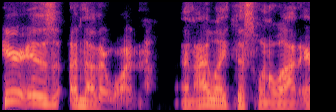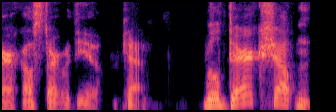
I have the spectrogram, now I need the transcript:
Here is another one, and I like this one a lot, Eric. I'll start with you. Okay. Will Derek Shelton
